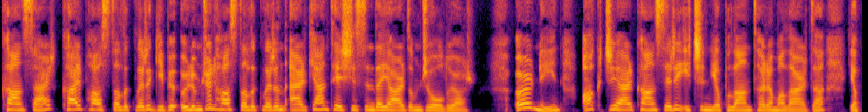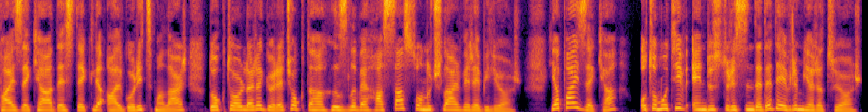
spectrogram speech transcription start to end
kanser, kalp hastalıkları gibi ölümcül hastalıkların erken teşhisinde yardımcı oluyor. Örneğin akciğer kanseri için yapılan taramalarda yapay zeka destekli algoritmalar doktorlara göre çok daha hızlı ve hassas sonuçlar verebiliyor. Yapay zeka otomotiv endüstrisinde de devrim yaratıyor.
